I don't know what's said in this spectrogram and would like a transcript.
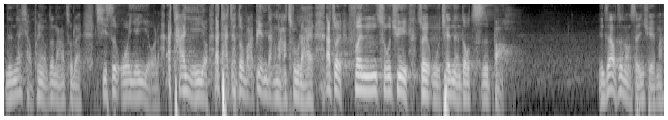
人家小朋友都拿出来，其实我也有了，他也有，啊，大家都把便当拿出来，啊，所以分出去，所以五千人都吃饱。你知道这种神学吗？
